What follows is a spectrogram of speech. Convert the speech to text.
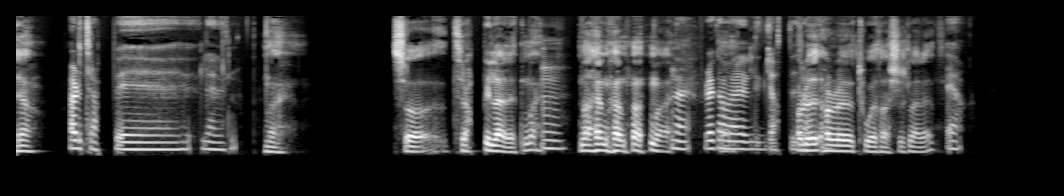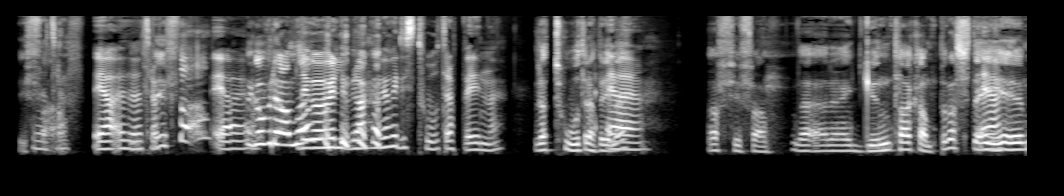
Ja, Har du trapp i leiligheten? nei. Så trapp i leiligheten, nei. Mm. Nei, nei, nei. nei. Nei, for det kan være litt glatt Har, du, har du toetasjers leilighet? Ja. Fy Det faen. Ja, det. Fy faen! Ja, Det går bra om Det dagen! går veldig bra. Vi har faktisk to trapper inne. Du har to trapper Ja, inne? ja. Å, fy faen. Det er eh, Gunn tar kampen, ass. Det Ja. gir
